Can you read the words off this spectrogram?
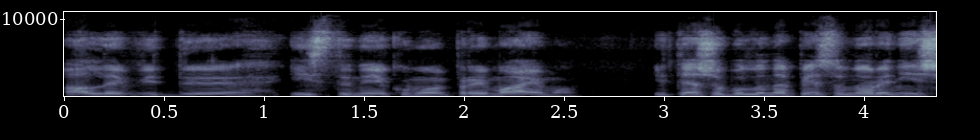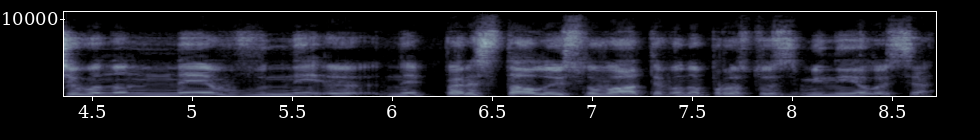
але від е, істини, яку ми приймаємо. І те, що було написано раніше, воно не, вни, е, не перестало існувати, воно просто змінилося.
